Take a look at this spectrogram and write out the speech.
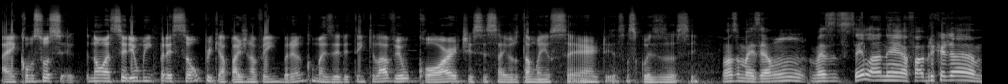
Aí como se fosse. Não seria uma impressão, porque a página vem em branco, mas ele tem que ir lá ver o corte, se saiu do tamanho certo e essas coisas assim. Nossa, mas é um. Mas sei lá, né? A fábrica já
